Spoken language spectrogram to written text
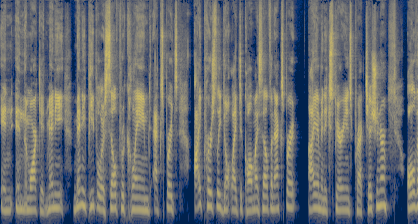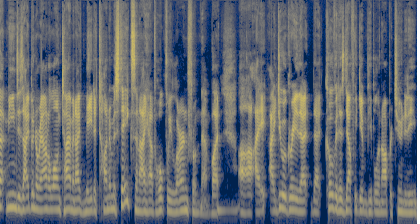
in in the market. Many, many people are self-proclaimed experts. I personally don't like to call myself an expert. I am an experienced practitioner. All that means is I've been around a long time and I've made a ton of mistakes and I have hopefully learned from them. But uh, I I do agree that that COVID has definitely given people an opportunity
